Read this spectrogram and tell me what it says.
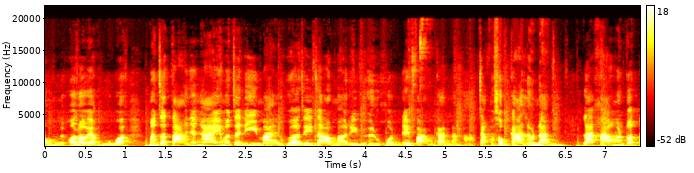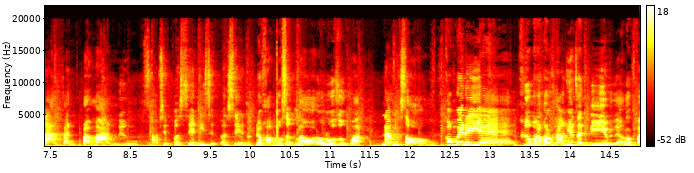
2เลยเพราะเราอยากรู้ว่ามันจะต่างยังไงมันจะดีไหมเพื่อที่จะเอามารีวิวให้ทุกคนได้ฟังกันนะคะ จากประสบการณ์แล้วนั้น ราคามันก็ต่างกันประมาณหนึ่ง30% 20%ในความรู้สึกเราอะเรารู้สึกว่านั่ง2ก็ไม่ได้แย่ คือมันค่อนข้างที่จะดีอยู่แล้วรถไฟ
